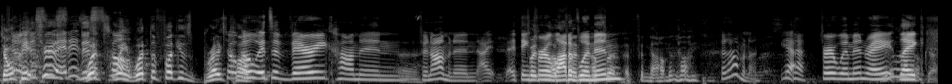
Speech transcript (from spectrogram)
Don't pay. it's true, it is. What's wait? What the fuck is breadcrumb? Oh, it's a very common phenomenon. I, I think Phen- for a lot of phen- women, ph- a phenomenon. phenomenon. Yeah. for women, right? Really? Like, Okay.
